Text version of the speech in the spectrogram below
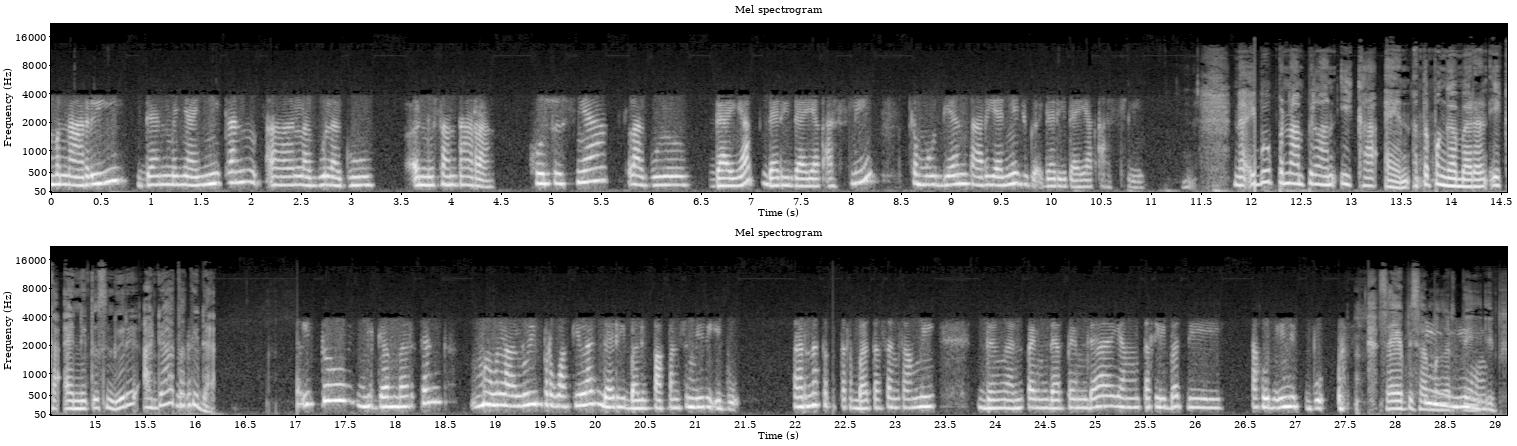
menari dan menyanyikan eh, lagu-lagu eh, Nusantara, khususnya lagu Dayak dari Dayak asli, kemudian tariannya juga dari Dayak asli. Nah, Ibu penampilan IKN atau penggambaran IKN itu sendiri ada atau tidak? itu digambarkan melalui perwakilan dari Balikpapan sendiri, Ibu. Karena keterbatasan kami dengan pemda-pemda yang terlibat di tahun ini, Bu. Saya bisa Iya. mengerti, Ibu.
